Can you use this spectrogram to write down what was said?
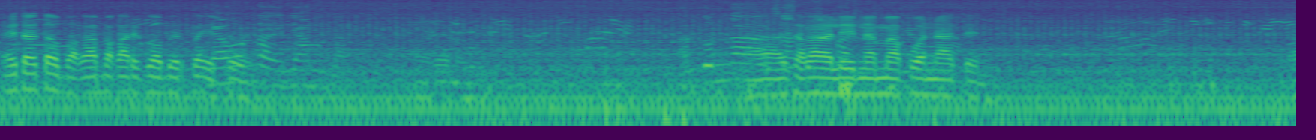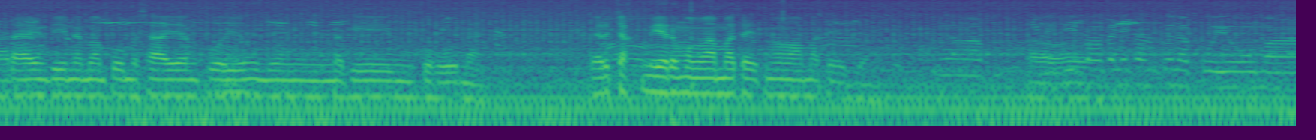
Ito, ito, baka maka-recover pa ito. Na, na. Okay na. Andun na. Sa- sakali na makuha natin. Para hindi naman po masayang po yung yung naging puhunan. Pero tsak mayroong mamamatay at mamamatay dyan. Oo. Hindi, babalikan ko na po yung mga...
